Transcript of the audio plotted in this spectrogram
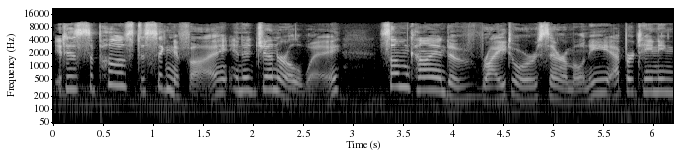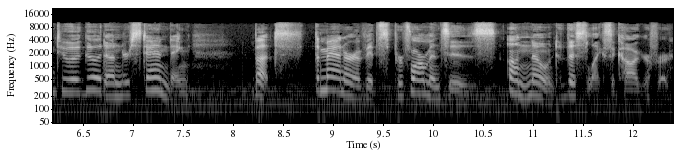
It is supposed to signify, in a general way, some kind of rite or ceremony appertaining to a good understanding, but the manner of its performance is unknown to this lexicographer.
